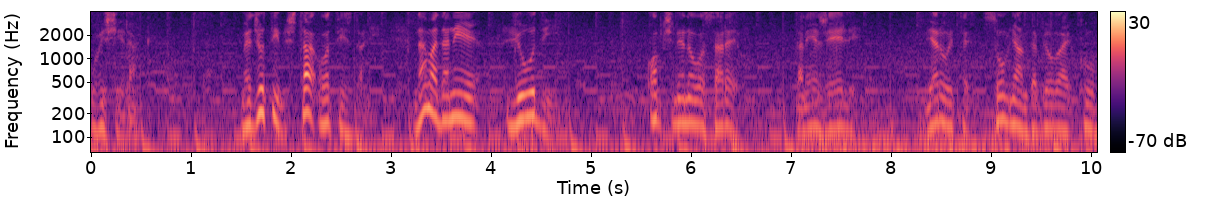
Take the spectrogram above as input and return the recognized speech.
u viši rang. Međutim, šta otiš dalje? Nama da nije ljudi općine Novo Sarajevo, da nije želje, vjerujte, sumnjam da bi ovaj klub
